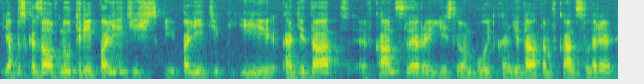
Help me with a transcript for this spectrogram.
я бы сказал, внутриполитический политик и кандидат в канцлеры, если он будет кандидатом в канцлеры.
